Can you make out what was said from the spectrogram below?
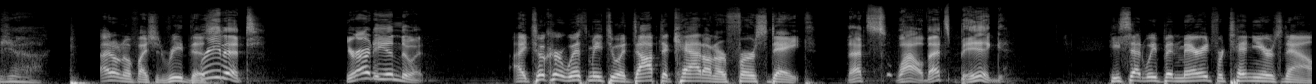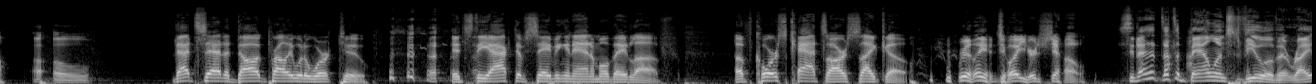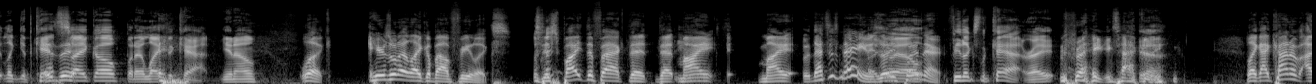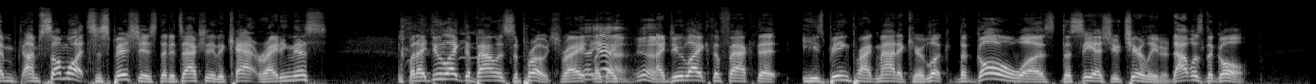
I don't know if I should read this. Read it. You're already into it. I took her with me to adopt a cat on our first date. That's wow. That's big. He said we've been married for ten years now. Uh oh. That said, a dog probably would have worked too. it's the act of saving an animal they love. Of course, cats are psycho. really enjoy your show. See that that's a balanced view of it, right? Like the cat's it? psycho, but I like the cat. You know. Look, here's what I like about Felix. Despite the fact that that my my that's his name. Is what he's put in there. Felix the cat, right? Right, exactly. Yeah. Like I kind of I'm I'm somewhat suspicious that it's actually the cat writing this. But I do like the balanced approach, right? Yeah, like yeah, I, yeah. I do like the fact that he's being pragmatic here. Look, the goal was the CSU cheerleader. That was the goal.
